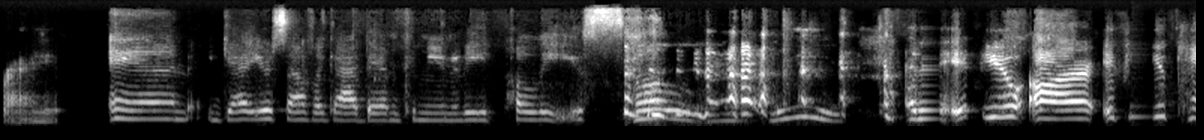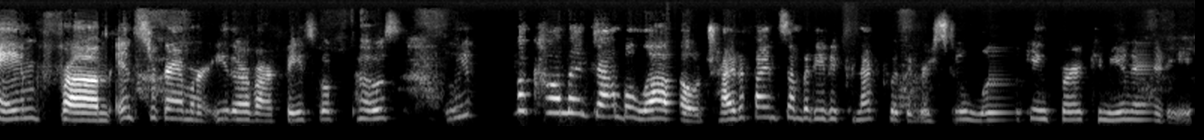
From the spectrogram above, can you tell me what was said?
Right. And get yourself a goddamn community police. Oh, and if you are, if you came from Instagram or either of our Facebook posts, leave a comment down below. Try to find somebody to connect with if you're still looking for a community.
